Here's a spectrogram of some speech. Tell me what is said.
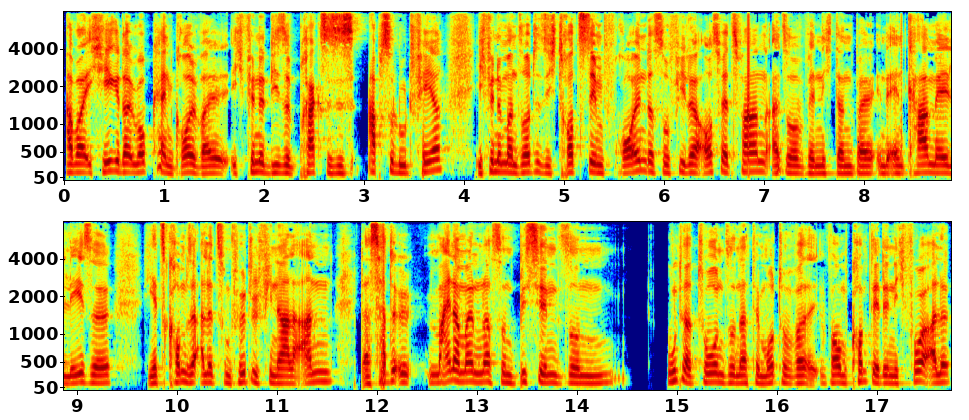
aber ich hege da überhaupt keinen Groll, weil ich finde, diese Praxis ist absolut fair. Ich finde, man sollte sich trotzdem freuen, dass so viele auswärts fahren. Also, wenn ich dann bei, in der NK-Mail lese, jetzt kommen sie alle zum Viertelfinale an, das hatte meiner Meinung nach so ein bisschen so ein Unterton, so nach dem Motto, warum kommt ihr denn nicht vor alle?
